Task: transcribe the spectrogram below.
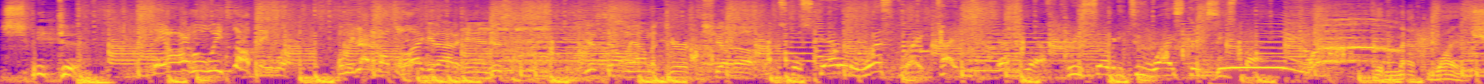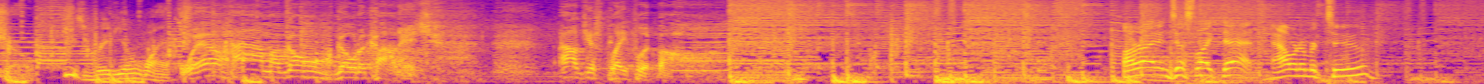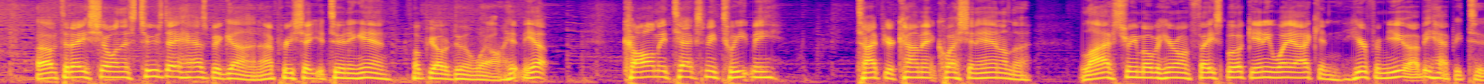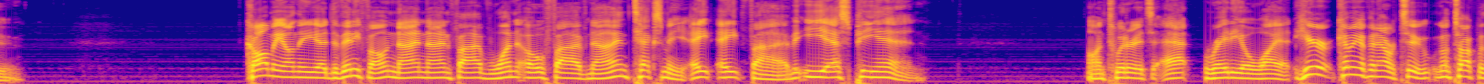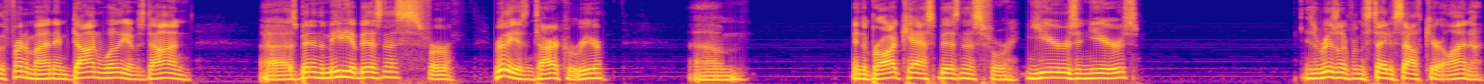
Speak to. They are who we thought they were. And we let them off the hook. I get out of hand, just just tell me I'm a jerk and shut up. Let's go scatter the west, right, tight. That's left. 372 Y stick, C spot. The Matt Wyatt Show. He's Radio Wyatt. Well, how am I going to go to college? I'll just play football. All right, and just like that, hour number two of today's show on this Tuesday has begun. I appreciate you tuning in. Hope y'all are doing well. Hit me up. Call me, text me, tweet me, type your comment question in on the live stream over here on Facebook. Any way I can hear from you, I'd be happy to. Call me on the uh, Davini phone, 995 1059. Text me, 885 ESPN. On Twitter, it's at Radio Wyatt. Here, coming up in hour two, we're going to talk with a friend of mine named Don Williams. Don uh, has been in the media business for really his entire career, um, in the broadcast business for years and years. He's originally from the state of South Carolina.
